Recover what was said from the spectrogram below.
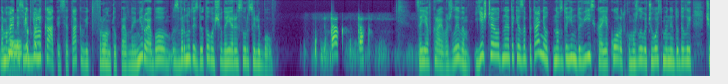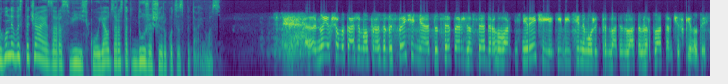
Намагаєтесь Ну, то так. відволікатися так від фронту певною мірою, або звернутись до того, що дає ресурси любов. Так, так. Це є вкрай важливим. Є ще одне таке запитання: от навздогін до війська. Я коротко, можливо, чогось ми не додали. Чого не вистачає зараз війську? Я от зараз так дуже широко це спитаю вас. Е, Ну, якщо ми кажемо про забезпечення, то це перш за все дороговартісні речі, які бійці не можуть придбати з власних зарплат там чи скинутись,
